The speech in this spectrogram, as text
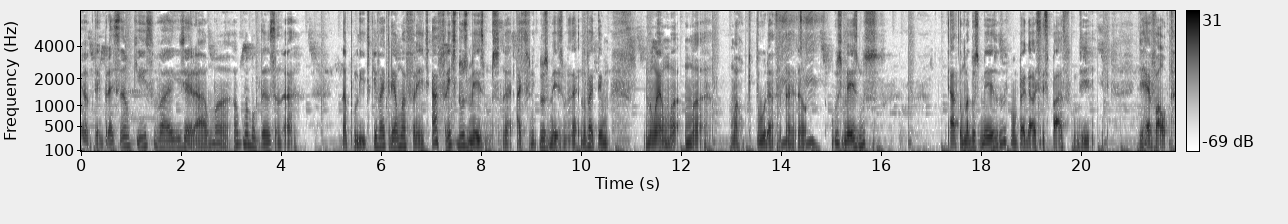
Eu tenho a impressão que isso vai gerar uma, alguma mudança na, na política e vai criar uma frente, a frente dos mesmos, né? A frente dos mesmos, né? Não vai ter um, não é uma, uma, uma ruptura, né? não. Os mesmos, a turma dos mesmos vão pegar esse espaço de, de revolta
